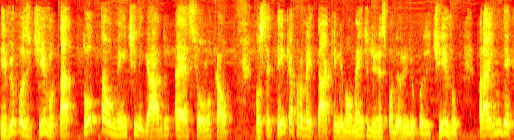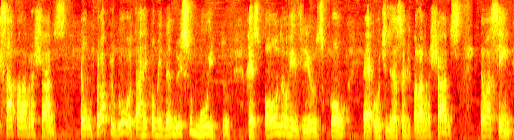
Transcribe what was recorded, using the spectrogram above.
Review positivo está totalmente ligado a SEO local. Você tem que aproveitar aquele momento de responder o review positivo para indexar palavras-chave. Então, o próprio Google está recomendando isso muito. Respondam reviews com é, utilização de palavras-chave. Então, assim,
